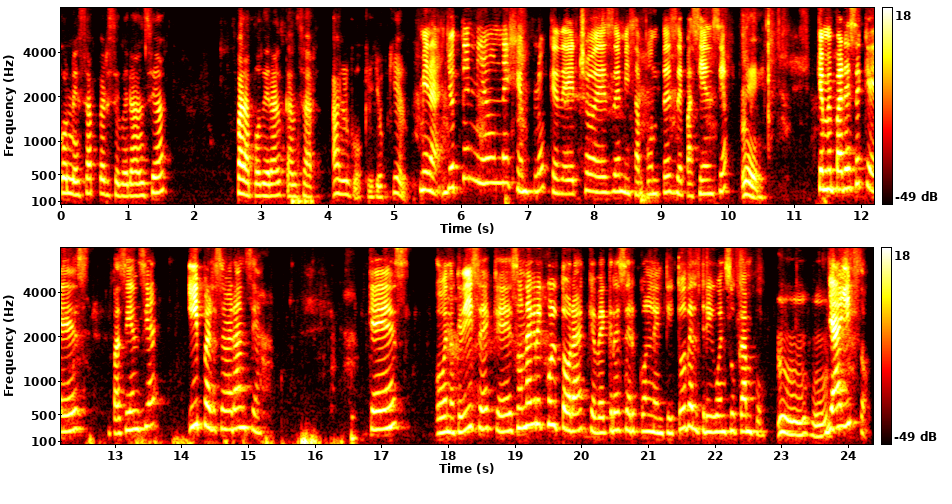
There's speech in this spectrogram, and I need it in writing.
con esa perseverancia para poder alcanzar algo que yo quiero. Mira, yo tenía un ejemplo que de hecho es de mis apuntes de paciencia, Eh, que me parece que es paciencia y perseverancia, que es, o bueno, que dice que es una agricultora que ve crecer con lentitud el trigo en su campo. Ya hizo.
